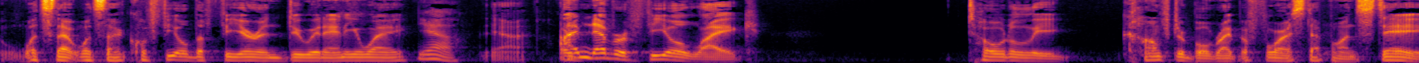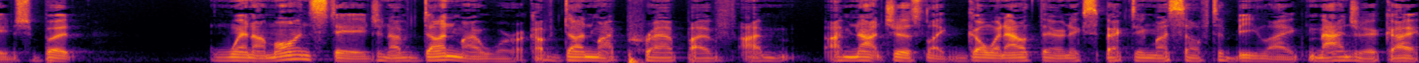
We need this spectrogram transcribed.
what's that what's that feel the fear and do it anyway Yeah. yeah i never feel like totally comfortable right before i step on stage but when i'm on stage and i've done my work i've done my prep i've i'm i'm not just like going out there and expecting myself to be like magic i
